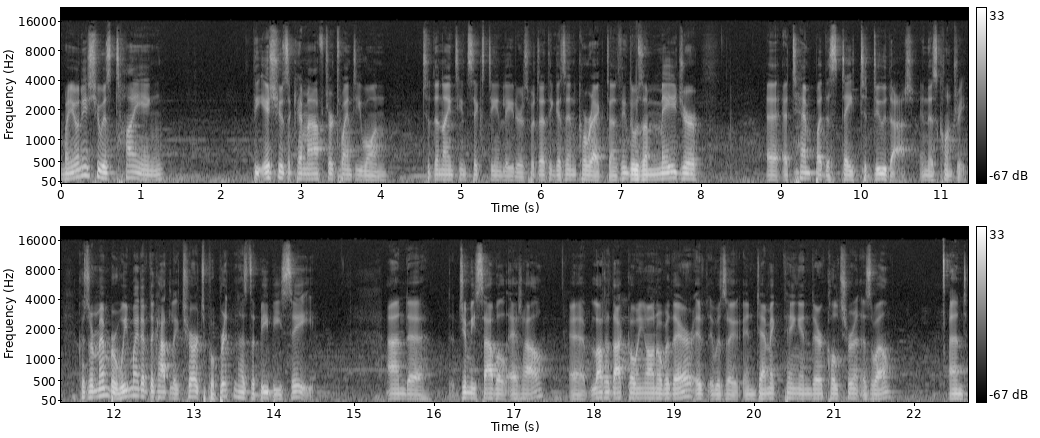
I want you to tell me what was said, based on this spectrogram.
my only issue is tying the issues that came after 21 to the 1916 leaders, which I think is incorrect. And I think there was a major uh, attempt by the state to do that in this country. Because remember, we might have the Catholic Church, but Britain has the BBC. and uh, Jimmy Savile et al. Uh, a lot of that going on over there. It, it was an endemic thing in their culture as well. And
